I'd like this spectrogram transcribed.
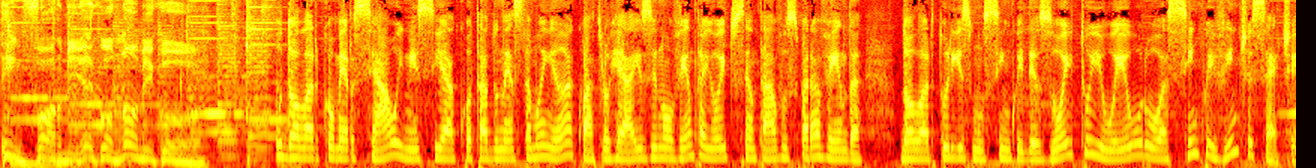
Informe Econômico. O dólar comercial inicia cotado nesta manhã a quatro reais e noventa e oito centavos para venda. Dólar turismo cinco e dezoito e o euro a cinco e vinte e sete.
